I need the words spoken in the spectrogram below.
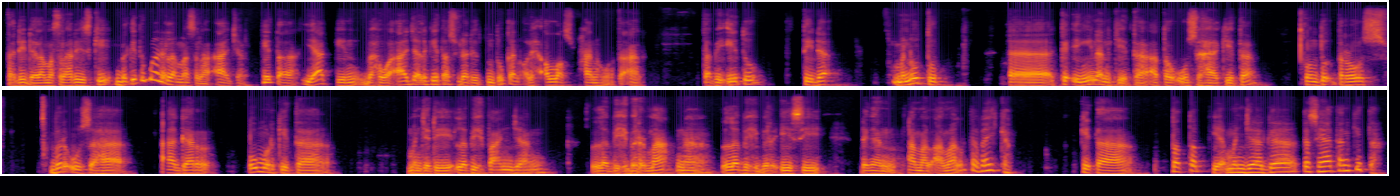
Tadi dalam masalah rizki, begitu pula dalam masalah ajal. Kita yakin bahwa ajal kita sudah ditentukan oleh Allah Subhanahu wa taala. Tapi itu tidak menutup uh, keinginan kita atau usaha kita untuk terus berusaha agar umur kita menjadi lebih panjang, lebih bermakna, lebih berisi dengan amal-amal kebaikan. Kita tetap ya menjaga kesehatan kita.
